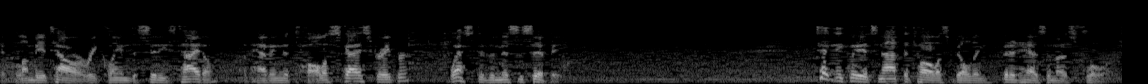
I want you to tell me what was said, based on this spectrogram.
the Columbia Tower reclaimed the city's title having the tallest skyscraper west of the Mississippi. Technically, it's not the tallest building, but it has the most floors.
